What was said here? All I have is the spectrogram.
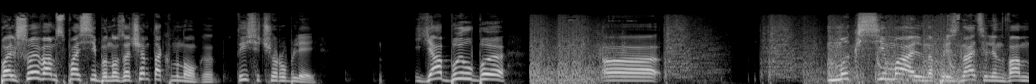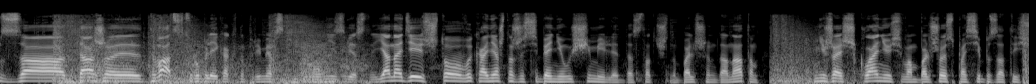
Большое вам спасибо, но зачем так много? Тысяча рублей. Я был бы... Э, максимально признателен вам за даже 20 рублей, как, например, скидывал неизвестный. Я надеюсь, что вы, конечно же, себя не ущемили достаточно большим донатом. Нижайше кланяюсь вам. Большое спасибо за тысячу.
